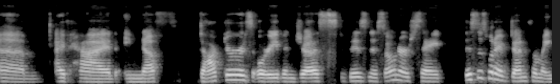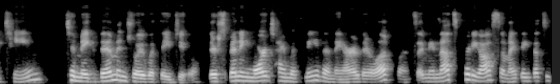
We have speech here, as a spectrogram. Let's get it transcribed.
um, i've had enough doctors or even just business owners say this is what I've done for my team to make them enjoy what they do. They're spending more time with me than they are their loved ones. I mean, that's pretty awesome. I think that's a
